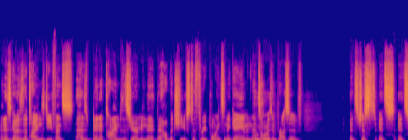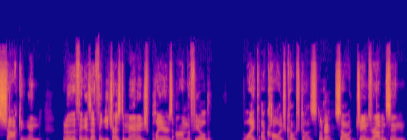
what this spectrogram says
And as good as the Titans defense has been at times this year, I mean they, they held the Chiefs to three points in a game, and that's Mhm. always impressive. It's just it's it's shocking. And another thing is I think he tries to manage players on the field like a college coach does. Okay. So James Robinson,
